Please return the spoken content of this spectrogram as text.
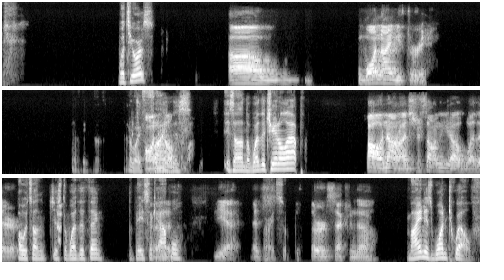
What's yours? Uh, 193. How do I find unhealthy. this? Is it on the Weather Channel app? Oh, no, no. It's just on the uh, weather. Oh, it's on just the weather thing? The basic Uh, Apple? Yeah, it's All right, so the third section down. mine is 112.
